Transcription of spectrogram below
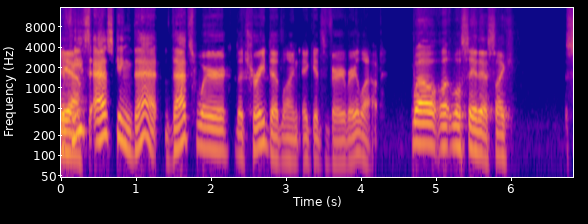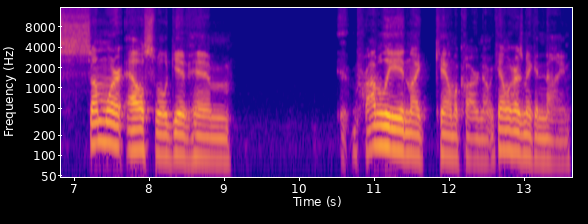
If Yeah. he's asking that, that's where the trade deadline it gets very very loud. Well, we'll say this: like somewhere else will give him probably in like Cale Makar. No, Cale Makar's making nine.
